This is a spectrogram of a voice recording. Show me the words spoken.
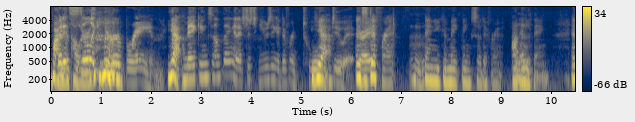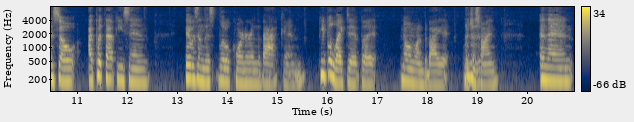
But it's still like your brain yeah making something, and it's just using a different tool Yeah. to do it. it's right? different Mhm. and you can make things so different on Mhm. anything and so i put that piece in it was in this little corner in the back and people liked it but no one wanted to buy it which is Mhm. fine and then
